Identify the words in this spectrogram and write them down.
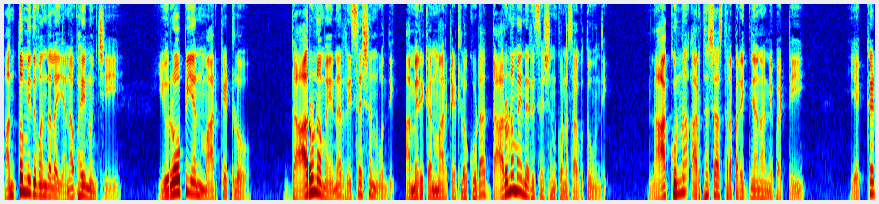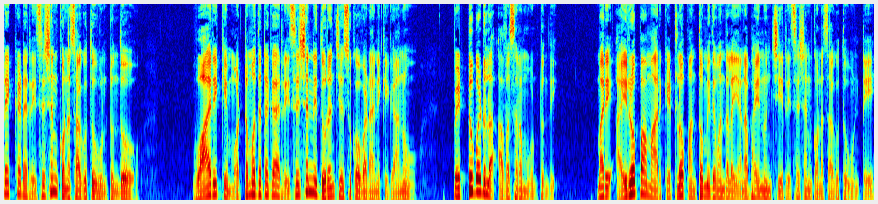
పంతొమ్మిది వందల ఎనభై నుంచి యూరోపియన్ మార్కెట్లో దారుణమైన రిసెషన్ ఉంది. అమెరికన్ మార్కెట్లో కూడా దారుణమైన రిసెషన్ కొనసాగుతూ ఉంది. నాకున్న అర్థశాస్త్ర పరిజ్ఞానాన్ని బట్టి ఎక్కడెక్కడ రిసెషన్ కొనసాగుతూ ఉంటుందో వారికి మొట్టమొదటగా రిసెషన్ని దూరం చేసుకోవడానికి గాను పెట్టుబడుల అవసరం ఉంటుంది. మరి ఐరోపా మార్కెట్లో పంతొమ్మిది వందల ఎనభై నుంచి రిసెషన్ కొనసాగుతూ ఉంటే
